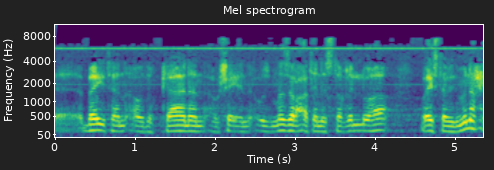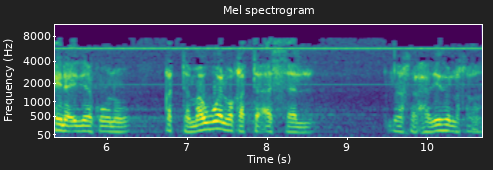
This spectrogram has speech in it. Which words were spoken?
آه، بيتا أو دكانا أو شيئا أو مزرعة يستغلها ويستفيد منها حينئذ يكون قد تمول وقد تأثل. ناخذ الحديث ولا خلاص؟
